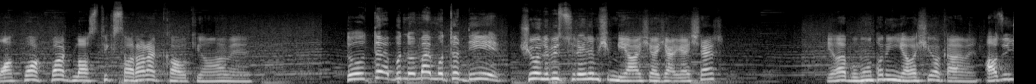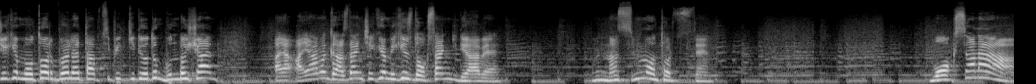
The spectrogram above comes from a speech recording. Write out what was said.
Bak bak bak lastik sararak kalkıyor abi. Dur dur bu normal motor değil. Şöyle bir sürelim şimdi yavaş yavaş arkadaşlar. Ya bu motorun yavaşı yok abi. Az önceki motor böyle top speed gidiyordum. Bunda şu an aya- ayağımı gazdan çekiyorum 290 gidiyor abi. Bu nasıl bir motor sistem? Baksana.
